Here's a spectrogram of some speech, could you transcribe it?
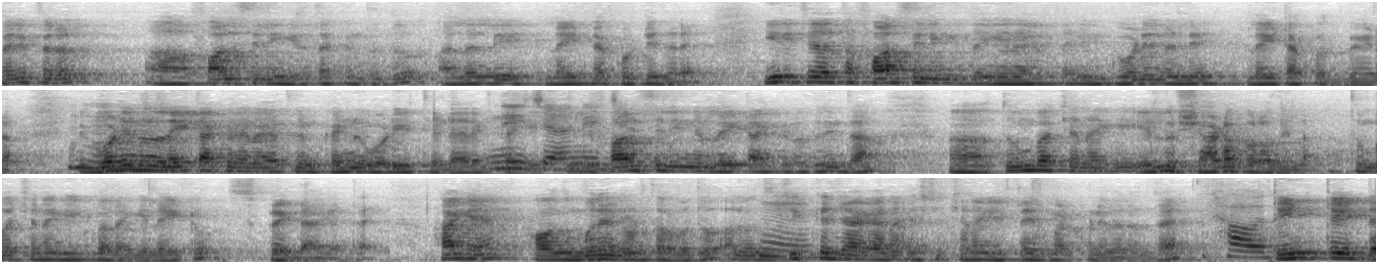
ಫೆರಿಫೆರಲ್ ಫಾಲ್ ಸೀಲಿಂಗ್ ಇರ್ತಕ್ಕಂಥದ್ದು ಅಲ್ಲಲ್ಲಿ ಲೈಟ್ನ ಕೊಟ್ಟಿದ್ದಾರೆ. ಈ ರೀತಿಯಾದಂಥ ಫಾಲ್ ಸೀಲಿಂಗ್ ಇದ್ದಾಗ ಏನಾಗುತ್ತೆ? ನಿಮ್ಮ ಗೋಡೆನಲ್ಲಿ ಲೈಟ್ ಹಾಕೋದು ಬೇಡ. ಗೋಡೆನಲ್ಲಿ ಲೈಟ್ ಹಾಕಿದ್ರೆ ಏನಾಗುತ್ತೆ? ನಿಮ್ಮ ಕಣ್ಣು ಹೊಡೆಯುತ್ತೆ ಡೈರೆಕ್ಟ್ ಆಗಿ ಫಾಲ್ ಸೀಲಿಂಗ್ ಲೈಟ್ ಹಾಕಿರೋದ್ರಿಂದ ತುಂಬಾ ಚೆನ್ನಾಗಿ ಎಲ್ಲೂ ಶಾಡೋ ಬರೋದಿಲ್ಲ. ತುಂಬಾ ಚೆನ್ನಾಗಿ ಈಕ್ವಲ್ ಆಗಿ ಲೈಟು ಸ್ಪ್ರೆಡ್ ಆಗುತ್ತೆ. ಹಾಗೆ ಒಂದು ಮೂಲೆ ನೋಡ್ತಾ ಇರ್ಬೋದು. ಅಲ್ಲೊಂದು ಚಿಕ್ಕ ಜಾಗನ ಎಷ್ಟು ಚೆನ್ನಾಗಿ ಯುಟಿಲೈಸ್ ಹೌದು. ಟಿಂಟೆಡ್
